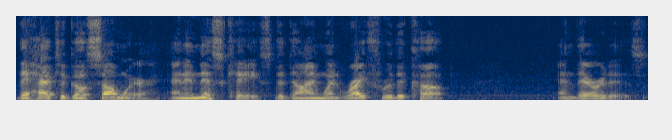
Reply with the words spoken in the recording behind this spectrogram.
They had to go somewhere. And in this case, the dime went right through the cup. And there it is.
